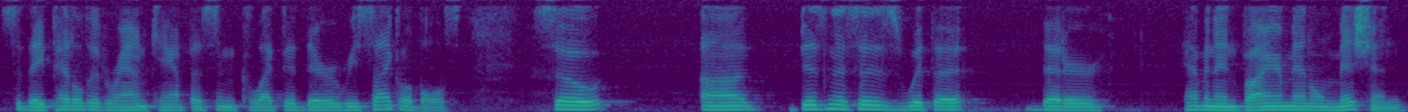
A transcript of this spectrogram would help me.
So they pedaled it around campus and collected their recyclables. So uh, businesses with a that are have an environmental mission,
